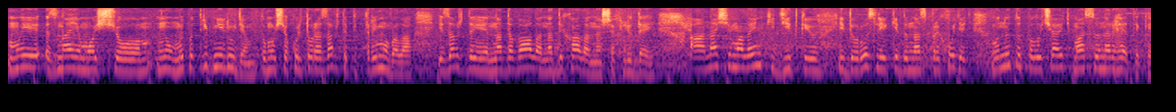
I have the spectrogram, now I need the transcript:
ми знаємо, що ну ми потрібні людям, тому що культура завжди підтримувала і завжди надавала, надихала наших людей. А наші маленькі дітки і дорослі, які до нас приходять, вони тут отримують масу енергетики.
